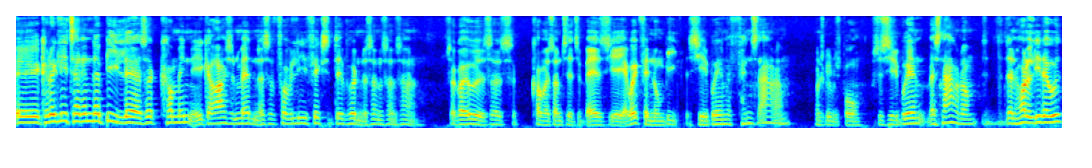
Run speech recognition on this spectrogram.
øh, kan du ikke lige tage den der bil der, og så komme ind i garagen med den, og så får vi lige fikset det på den, og sådan, sådan, sådan. Så går jeg ud, og så, så kommer jeg samtidig tilbage og siger, jeg kunne ikke finde nogen bil. Så siger de, Brian, hvad fanden snakker du om? Undskyld mit sprog. Så siger de, Brian, hvad snakker du om? Den holder lige derude.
